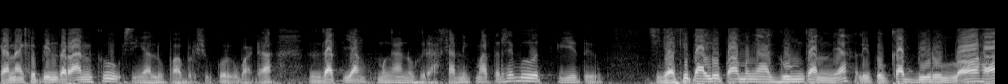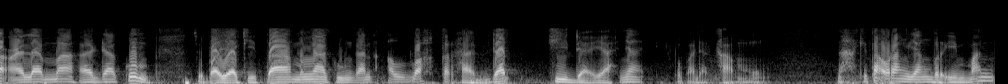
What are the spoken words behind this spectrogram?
karena kepintaranku sehingga lupa bersyukur kepada zat yang menganugerahkan nikmat tersebut gitu. Sehingga kita lupa mengagungkan ya litukabbirullaha ala ma hadakum supaya kita mengagungkan Allah terhadap hidayahnya kepada kamu. Nah kita orang yang beriman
